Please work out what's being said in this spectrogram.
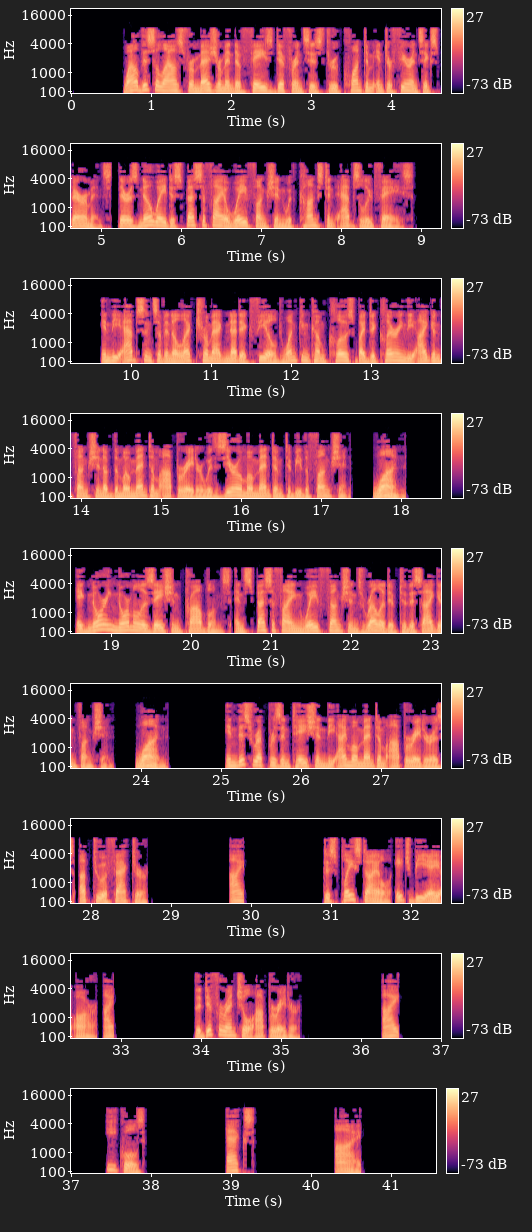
While this allows for measurement of phase differences through quantum interference experiments, there is no way to specify a wave function with constant absolute phase. In the absence of an electromagnetic field one can come close by declaring the eigenfunction of the momentum operator with zero momentum to be the function 1, ignoring normalization problems and specifying wave functions relative to this eigenfunction. 1. In this representation the I momentum operator is up to a factor. I. Display style hbar I. The differential operator. I. Equals. X. I.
